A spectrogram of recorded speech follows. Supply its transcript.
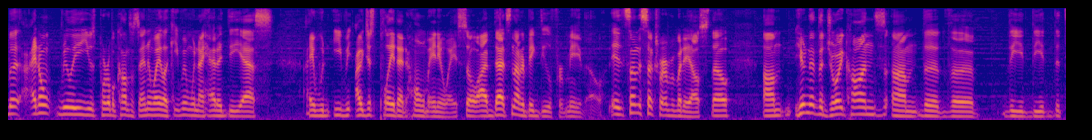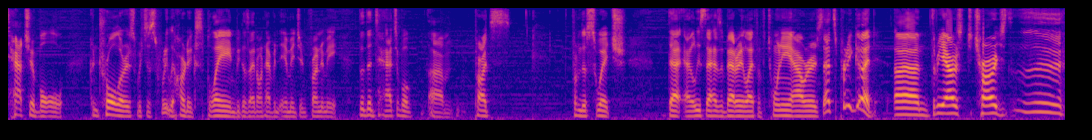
but I don't really use portable consoles anyway. Like even when I had a DS, I would even I just played at home anyway, so I, that's not a big deal for me though. It's something that sucks for everybody else though. Um, hearing that the Joy Cons, um, the the the the detachable controllers, which is really hard to explain because I don't have an image in front of me. The detachable um, parts from the Switch that at least that has a battery life of 20 hours. That's pretty good. Um, three hours to charge. Ugh,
